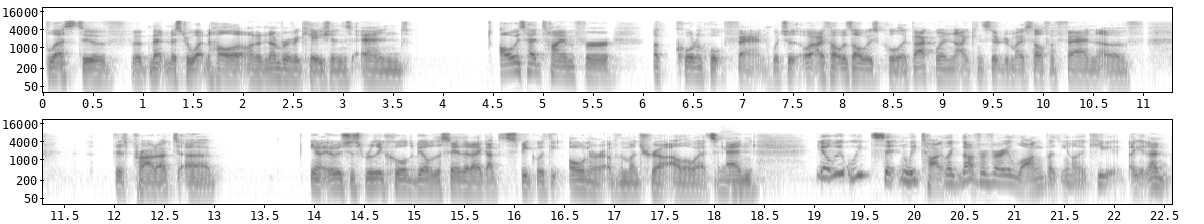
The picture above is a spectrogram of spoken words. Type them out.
blessed to have met Mr. Wetenhall on a number of occasions and always had time for a quote unquote fan, which I thought was always cool. Like back when I considered myself a fan of this product, uh, you know, it was just really cool to be able to say that I got to speak with the owner of the Montreal Alouettes. Yeah. And you know, we, we'd sit and we'd talk, like not for very long, but you know, like he again,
